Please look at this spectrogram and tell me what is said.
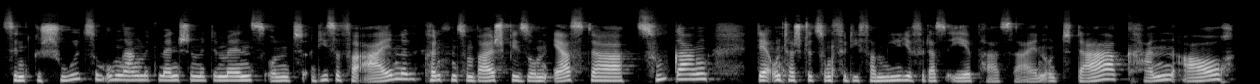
sind geschult zum Umgang mit Menschen mit Demenz und diese Vereine könnten zum Beispiel so ein erster Zugang der Unterstützung für die Familie, für das Ehepaar sein. Und da kann auch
